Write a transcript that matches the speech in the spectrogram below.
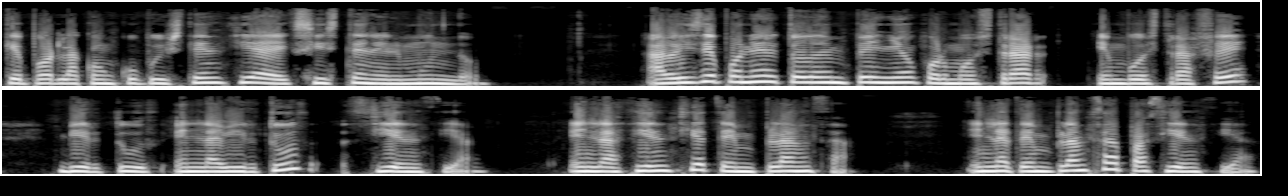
que por la concupiscencia existe en el mundo. Habéis de poner todo empeño por mostrar en vuestra fe virtud, en la virtud ciencia, en la ciencia templanza, en la templanza paciencia,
